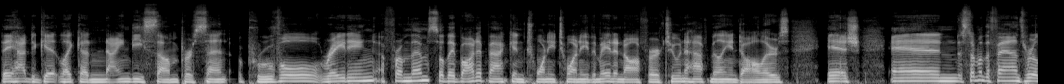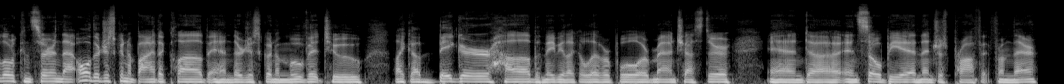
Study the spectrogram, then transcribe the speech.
they had to get like a ninety some percent approval rating from them. So they bought it back in 2020. They made an offer, two and a half million dollars ish, and some of the fans were a little concerned that oh they're just going to buy the club and they're just going to move it to like a bigger hub, maybe like a Liverpool or Manchester, and uh, and so be it, and then just profit from there.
